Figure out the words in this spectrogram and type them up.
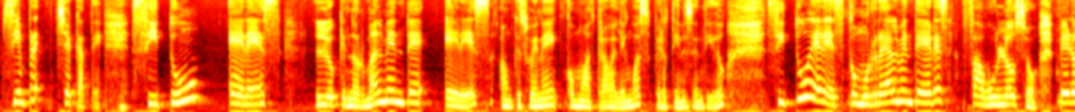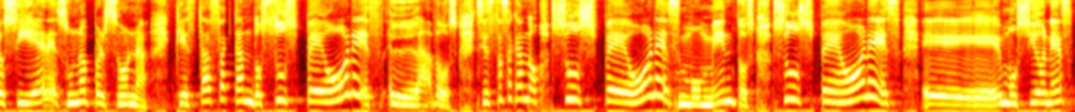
siempre chécate. Si tú eres lo que normalmente eres, aunque suene como a trabalenguas, pero tiene sentido. Si tú eres como realmente eres, fabuloso. Pero si eres una persona que está sacando sus peores lados, si está sacando sus peores momentos, sus peores eh, emociones,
